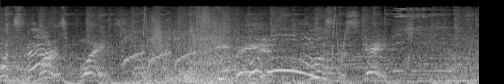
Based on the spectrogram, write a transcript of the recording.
What's that? First place. Evaded. Boost escape. Love.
